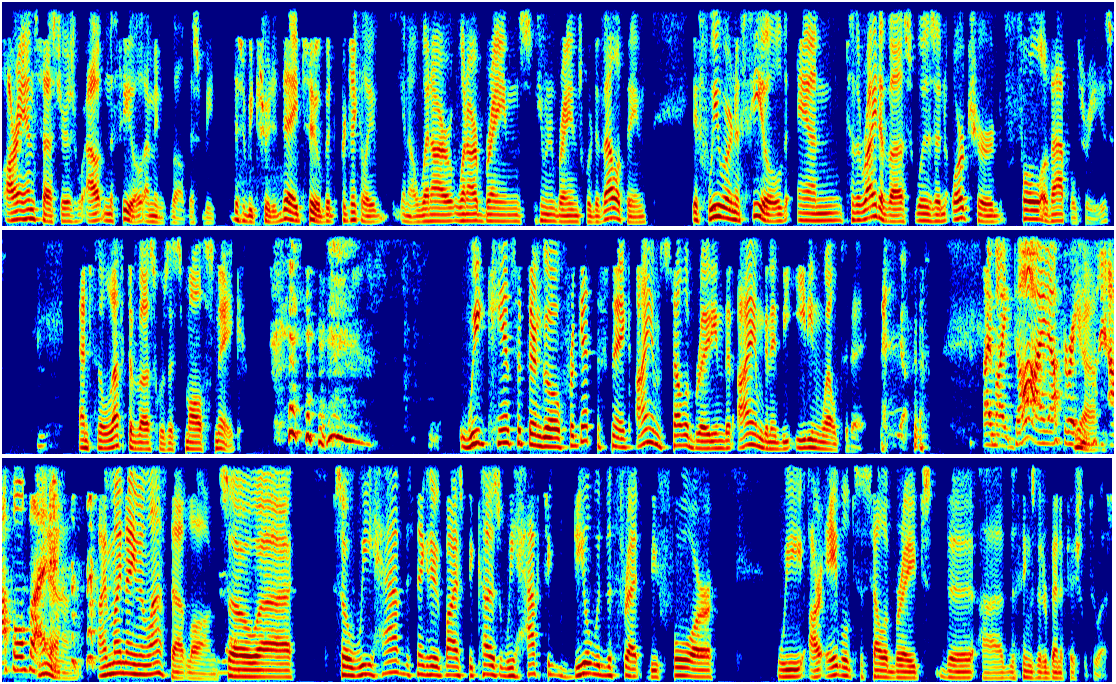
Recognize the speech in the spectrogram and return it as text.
our ancestors were out in the field. I mean, well, this would be this would be true today too, but particularly, you know, when our when our brains, human brains, were developing, if we were in a field and to the right of us was an orchard full of apple trees, and to the left of us was a small snake, we can't sit there and go, forget the snake. I am celebrating that I am going to be eating well today. I might die after I Yeah. eat my apple, but yeah, I might not even last that long. So, uh, so we have this negative bias because we have to deal with the threat before we are able to celebrate the uh, the things that are beneficial to us.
